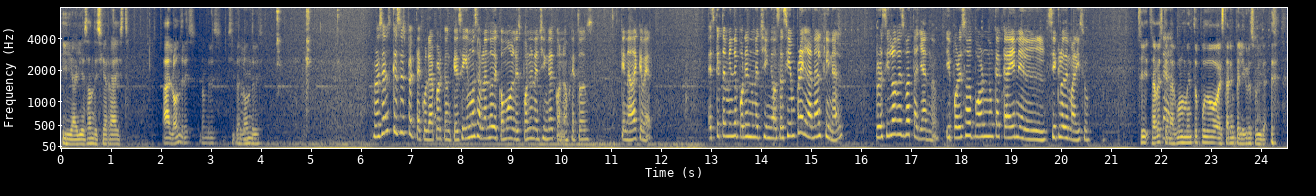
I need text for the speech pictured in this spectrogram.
y ahí es donde cierra esto. Ah, Londres, Londres, visita. Londres. Pero sabes que es espectacular porque aunque seguimos hablando de cómo les ponen una chinga con objetos que nada que ver, es que también le ponen una chinga, o sea, siempre gana al final, pero sí lo ves batallando y por eso Bourne nunca cae en el ciclo de Marisu. Sí, sabes que en algún momento pudo estar en peligro su vida.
